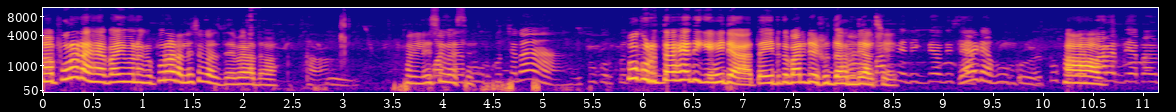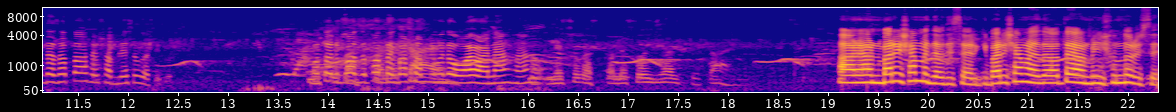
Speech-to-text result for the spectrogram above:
হ্যাঁ পুরোটা হ্যাঁ বাড়ি মনে পুরোটা লিচু গাছ দিয়ে বেড়া দেওয়া। খালি লিচু গাছে। পুকুর তো হেদিকে হেইটা তো এটা তো বাড়িটা শুদ্ধ এখন দিয়ালছে হ্যাঁ হ্যাঁ আর এখন বাড়ির সামনে দেওয়া দিছে আর কি বাড়ির সামনে দেওয়াতে এখন বেশি সুন্দর হয়েছে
